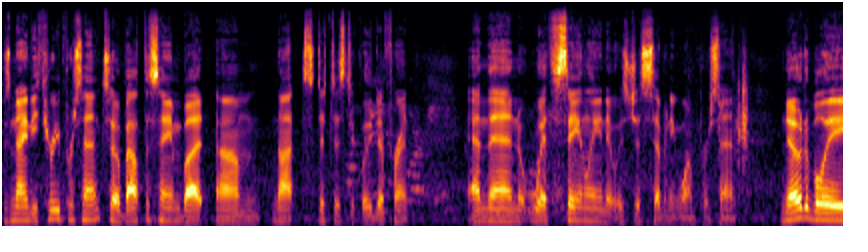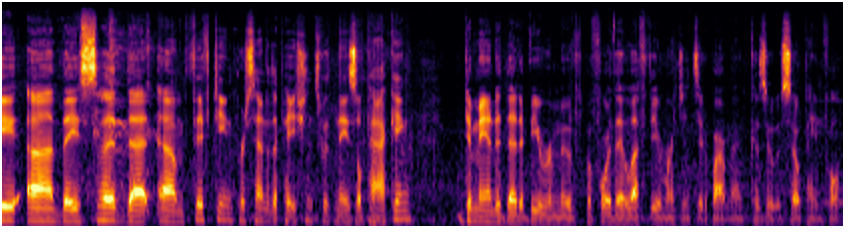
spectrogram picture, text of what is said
was 93%, so about the same, but um, not statistically different. And then with saline, it was just 71%. Notably, uh, they said that um, 15% of the patients with nasal packing demanded that it be removed before they left the emergency department because it was so painful.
